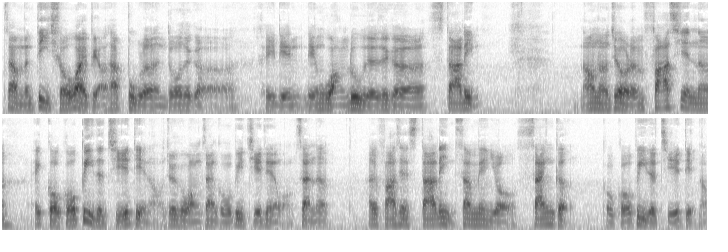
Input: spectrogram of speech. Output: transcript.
在我们地球外表，它布了很多这个可以连连网路的这个 Starling，然后呢，就有人发现呢。哎，狗狗币的节点哦，就一个网站，狗狗币节点的网站呢，他就发现 Starling 上面有三个狗狗币的节点哦。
